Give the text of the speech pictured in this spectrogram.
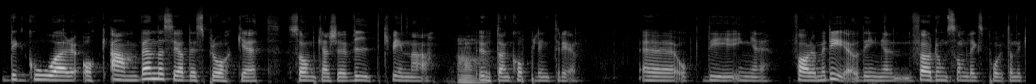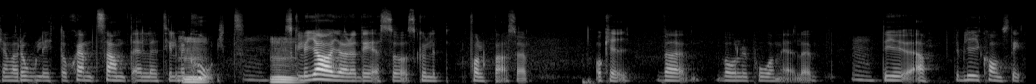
det går att använda sig av det språket som kanske vit kvinna Ja. utan koppling till det. Eh, och det är inget fara med det och det är ingen fördom som läggs på utan det kan vara roligt och skämtsamt eller till och med Mm. coolt. Mm. Skulle jag göra det så skulle folk bara här, okej, vad, vad håller du på med? Eller, Mm. det, är ju, ja, det blir ju konstigt.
